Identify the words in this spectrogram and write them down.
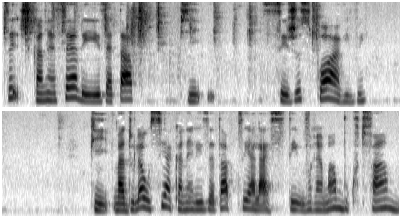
sais, je connaissais les étapes, puis c'est juste pas arrivé. Puis Madoula aussi, elle connaît les étapes, tu sais, elle a assisté vraiment beaucoup de femmes,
